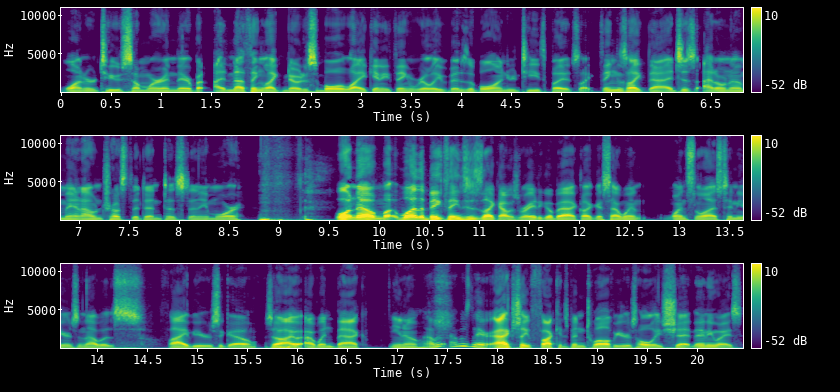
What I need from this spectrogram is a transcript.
one or two somewhere in there, but I, nothing like noticeable, like anything really visible on your teeth. But it's like things like that. It's just I don't know, man. I don't trust the dentist anymore. well, no. m one of the big things is like I was ready to go back. Like I said, I went once in the last ten years, and that was five years ago. So I, mm-hmm. I went back. You know, I was, I was there. Actually, fuck, it's been twelve years. Holy shit. Anyways.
